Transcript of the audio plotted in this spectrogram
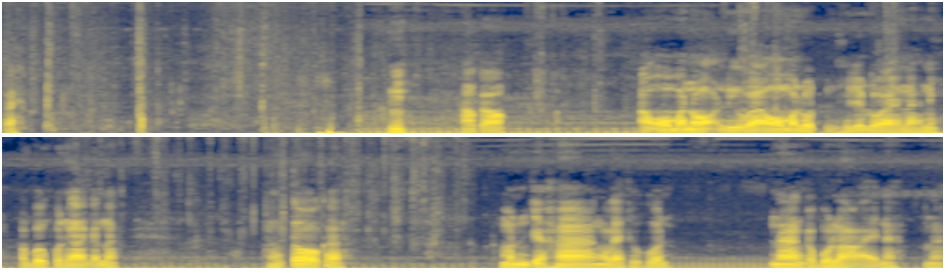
ไปนี่เฮาก็เอาเอาออกมาเนาะหรือว่าเอามารถที่เรียบร้อยนะนี่มาเบิ่งผลงานกันนะทางต่อกะมันจะหางอะไรทุกคนนั่งกับโบหลายนะนะ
